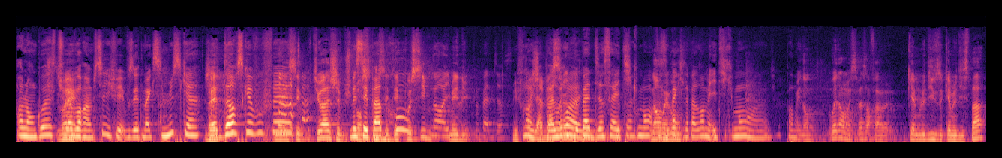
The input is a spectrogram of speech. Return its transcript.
Oh l'angoisse, tu Ouais. vas voir un psy, il fait Vous êtes Maxime Muscat, j'adore ce que vous mais faites. c'est- tu vois, je, je Mais pense c'est que pas c'était possible. Non, il, mais peut, du- il peut pas te dire ça. il Non, fera il a jamais pas le droit, il peut pas te dire ça éthiquement. Non, Enfin, mais c'est pas qu'il a pas le droit, mais éthiquement. euh. Mais non, ouais, non, mais c'est pas ça. Enfin, qu'elle me le dise ou qu'elle me le dise pas.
